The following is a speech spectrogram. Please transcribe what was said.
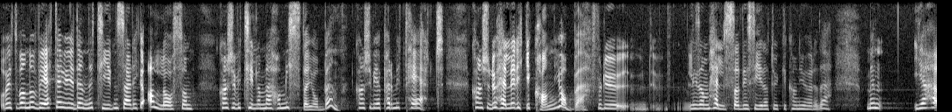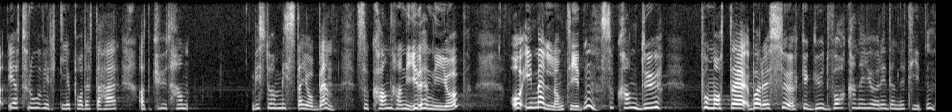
Og vet du hva, nå vet jeg jo I denne tiden så er det ikke alle oss som Kanskje vi til og med har mista jobben. Kanskje vi er permittert. Kanskje du heller ikke kan jobbe, for du, liksom, helsa de sier at du ikke kan gjøre det. Men jeg, jeg, tror virkelig på dette her, at Gud, han Hvis du har mista jobben, så kan han gi deg en ny jobb. Og i mellomtiden så kan du på en måte bare søke Gud. Hva kan jeg gjøre i denne tiden?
